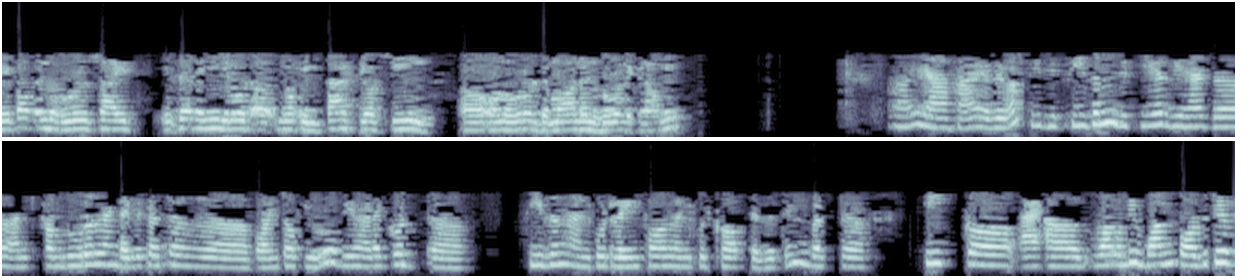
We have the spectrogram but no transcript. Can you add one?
shape up in the rural side? Is there any you know, uh, you know, impact you're seeing Uh, on overall demand and rural economy? Hi yeah. Hi, everyone. This season, this year, we had, uh, from rural and agriculture point of view, we had a good season and good rainfall and good crops, everything. But peak, only one positive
